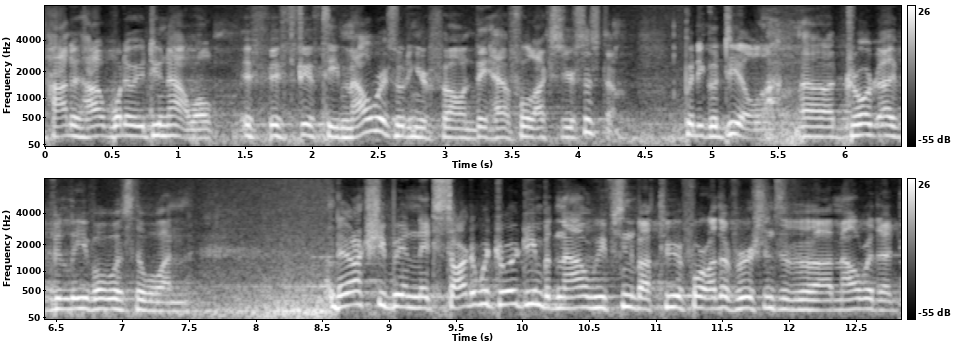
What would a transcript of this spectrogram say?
How do, how, what do we do now? Well, if, if, if the malware is rooting your phone, they have full access to your system. Pretty good deal. Uh, I believe, what was the one? There actually been, it started with DroidDream, but now we've seen about three or four other versions of uh, malware that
